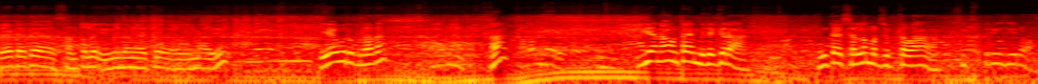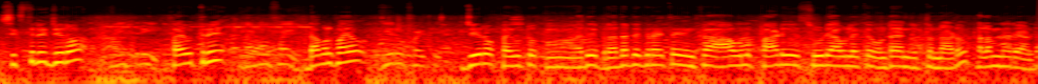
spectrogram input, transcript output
రేట్ అయితే సంతలో ఈ విధంగా అయితే ఉన్నాయి. ఏ ఊరు బ్రదర్? ఇవేనా ఉంటాయి మీ దగ్గర? ఉంటే సెల్ నెంబర్ చెప్తావా? Six three zero. Six three zero five three double five. Double five zero five two. Zero five two. అది బ్రదర్ దగ్గర అయితే ఇంకా ఆవులు పాడి సూడి ఆవులు అయితే ఉంటాయని చెప్తున్నాడు. పొలంనేరే అంట.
